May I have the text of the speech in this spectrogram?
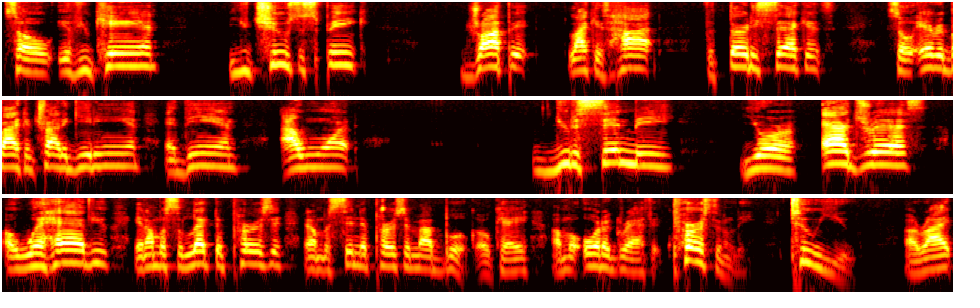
so if you can, you choose to speak, drop it like it's hot for 30 seconds so everybody can try to get in. And then I want you to send me your address or what have you, and I'm gonna select a person and I'm gonna send the person my book, okay? I'm gonna autograph it personally to you. All right.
